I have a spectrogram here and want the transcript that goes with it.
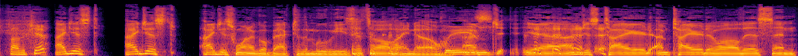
Father Chip. I just, I just I just want to go back to the movies. That's all I know. Please. I'm yeah, I'm just tired. I'm tired of all this, and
